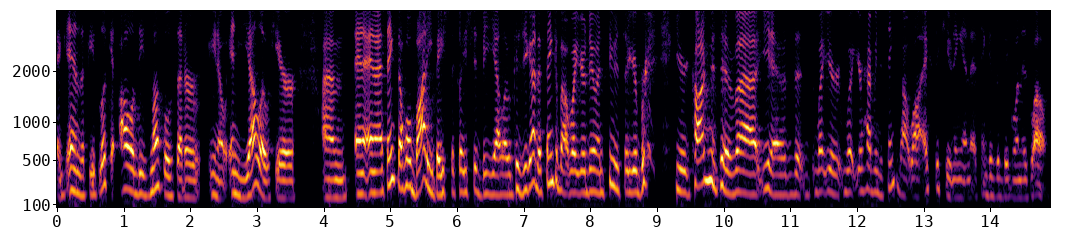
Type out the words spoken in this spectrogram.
again if you look at all of these muscles that are you know in yellow here um, and and i think the whole body basically should be yellow because you got to think about what you're doing too. So your your cognitive uh, you know the what you're what you're having to think about while executing it i think is a big one as well.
